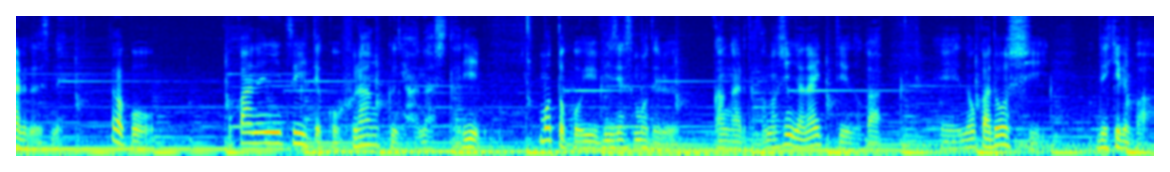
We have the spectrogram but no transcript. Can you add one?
えるとですねだかこうお金についてこうフランクに話したりもっとこういうビジネスモデル考えると楽しいんじゃないっていうのが、えー、農家同士できれば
